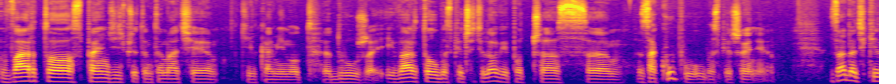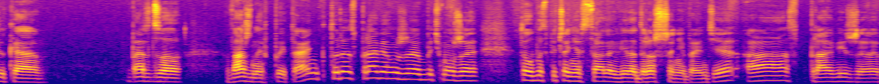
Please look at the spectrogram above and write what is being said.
warto spędzić przy tym temacie kilka minut dłużej i warto ubezpieczycielowi podczas e, zakupu ubezpieczenia zadać kilka bardzo ważnych pytań, które sprawią, że być może to ubezpieczenie wcale wiele droższe nie będzie, a sprawi, że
